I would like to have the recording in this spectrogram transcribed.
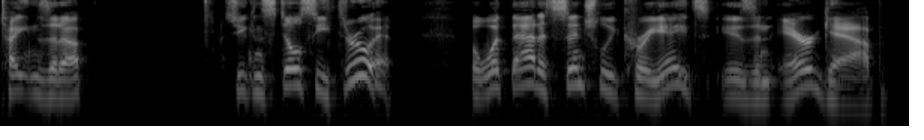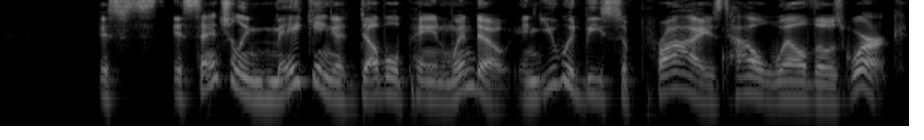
tightens it up so you can still see through it. But what that essentially creates is an air gap is essentially making a double pane window, and you would be surprised how well those work.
